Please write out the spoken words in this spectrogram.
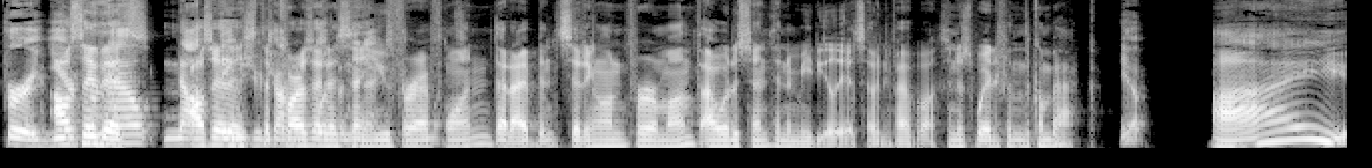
for a year I'll say from this. now. Not I'll say this: the cars that I flip in the sent you for F one that I've been sitting on for a month, I would have sent in immediately at seventy five bucks and just waited for them to come back. Yep. I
